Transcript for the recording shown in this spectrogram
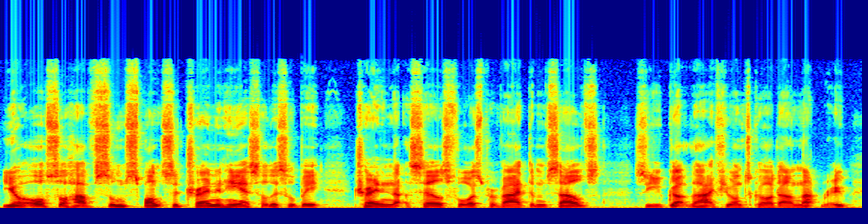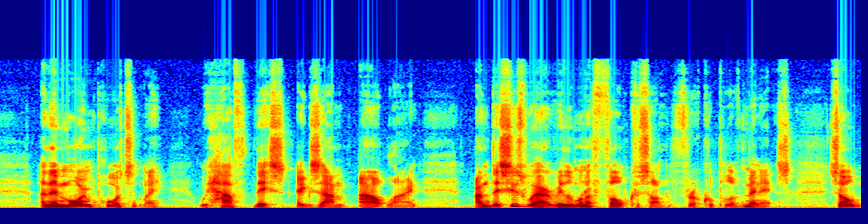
You also have some sponsored training here. So this will be training that Salesforce provide themselves. So you've got that if you want to go down that route. And then more importantly, we have this exam outline. And this is where I really want to focus on for a couple of minutes. So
